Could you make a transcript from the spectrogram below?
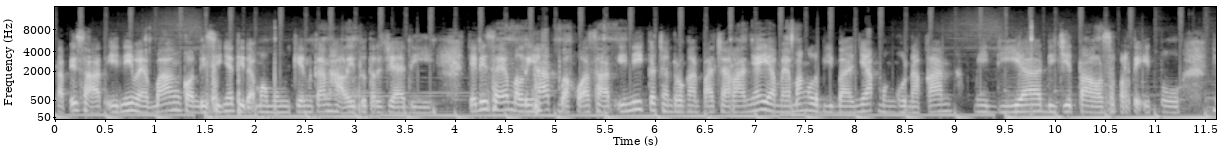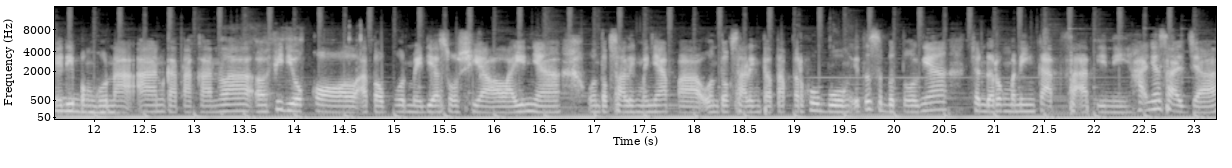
Tapi saat ini memang kondisinya tidak memungkinkan hal itu terjadi. Jadi saya melihat bahwa saat ini kecenderungan pacarannya yang memang lebih banyak menggunakan media digital seperti itu. Jadi Hmm. penggunaan katakanlah eh, video call ataupun media sosial lainnya untuk saling menyapa, untuk saling tetap terhubung itu sebetulnya cenderung meningkat saat ini. Hanya saja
